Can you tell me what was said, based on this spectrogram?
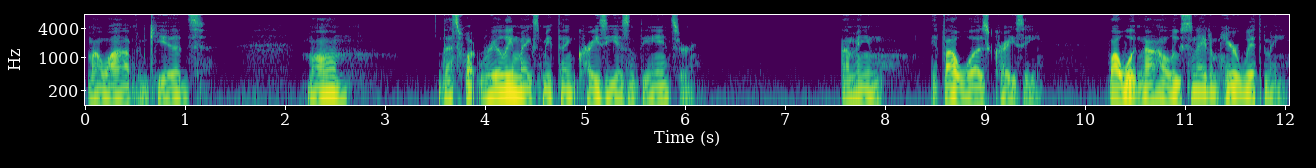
my wife and kids, mom, that's what really makes me think crazy isn't the answer. I mean, if I was crazy, why wouldn't I hallucinate them here with me?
